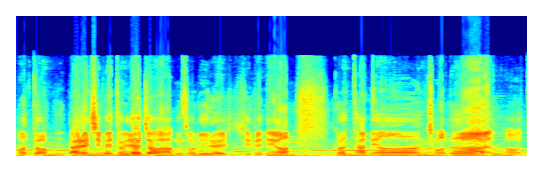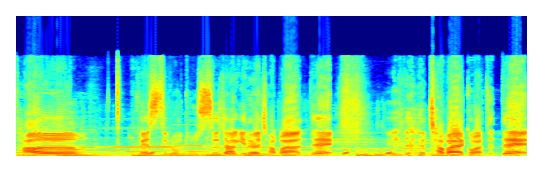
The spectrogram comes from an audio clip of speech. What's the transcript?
헌터 나를 집에 돌려줘 하고 소리를 지르네요. 그렇다면 저는 어, 다음 quest로 도스 자기를 잡아야 하는데 일단 잡아야 할 것 같은데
